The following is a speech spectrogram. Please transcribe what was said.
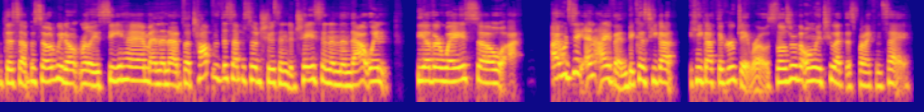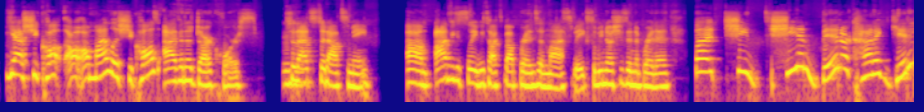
this episode we don't really see him, and then at the top of this episode she was into Chasen, and then that went the other way. So I, I would say and Ivan because he got he got the group date rose. Those are the only two at this point I can say. Yeah, she called on my list. She calls Ivan a dark horse, so Mhm. that stood out to me. Um, obviously, we talked about Brendan last week, so we know she's into Brendan. But she, she and Ben are kind of giddy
